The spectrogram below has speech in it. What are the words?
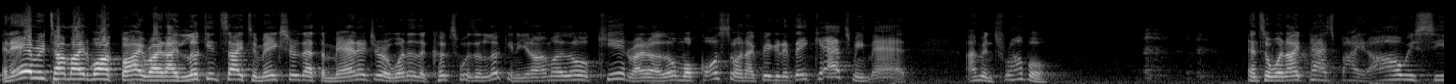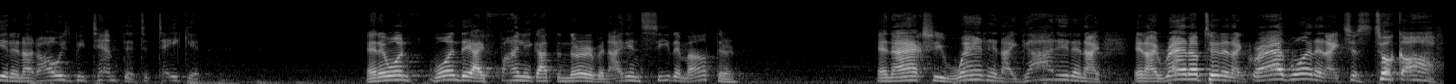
And every time I'd walk by, right, I'd look inside to make sure that the manager or one of the cooks wasn't looking. You know, I'm a little kid, right, a little mocoso, and I figured if they catch me, man, I'm in trouble. And so when I'd pass by, I'd always see it, and I'd always be tempted to take it. And then one, one day I finally got the nerve, and I didn't see them out there. And I actually went and I got it and I and I ran up to it and I grabbed one and I just took off.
